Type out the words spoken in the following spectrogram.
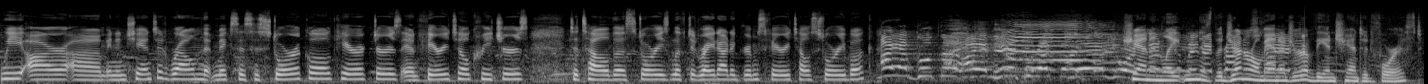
We are um, an enchanted realm that mixes historical characters and fairy tale creatures to tell the stories lifted right out of Grimm's fairy tale storybook. I am Gunther. I am here to write the mayor. Shannon Layton is the general manager of the Enchanted Forest.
